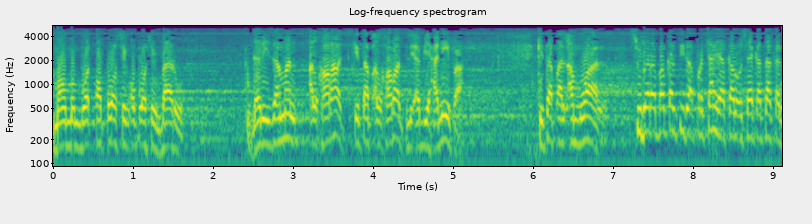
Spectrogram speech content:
mau membuat oplossing-oplossing baru. Dari zaman Al-Kharaj, kitab Al-Kharaj di Abi Hanifah. Kitab Al-Amwal. Saudara bakal tidak percaya kalau saya katakan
